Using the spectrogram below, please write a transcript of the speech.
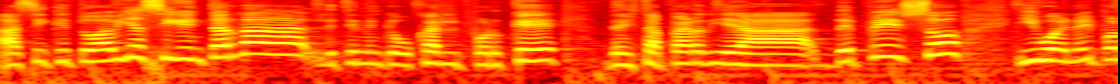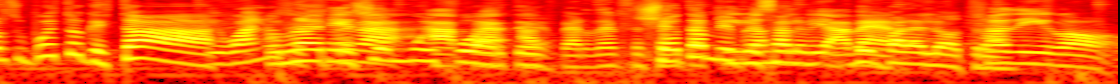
Así que todavía sigue internada, le tienen que buscar el porqué de esta pérdida de peso y bueno, y por supuesto que está Igual no con una depresión muy a, fuerte. a perder 60 Yo también pensaba lo para el otro. Yo digo,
